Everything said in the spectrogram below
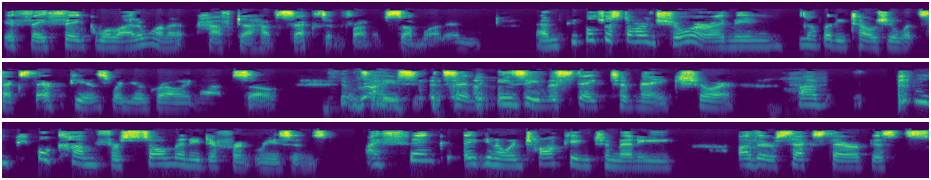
if they think, well, I don't want to have to have sex in front of someone, and and people just aren't sure. I mean, nobody tells you what sex therapy is when you're growing up, so it's, right. an, easy, it's an easy mistake to make. Sure, um, people come for so many different reasons. I think you know, in talking to many other sex therapists,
